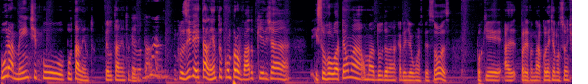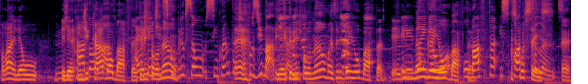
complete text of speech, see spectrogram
Puramente por, por talento. Pelo talento dele. Pelo talento. Inclusive aí, talento comprovado, porque ele já. Isso rolou até uma, uma dúvida na cabeça de algumas pessoas. Porque, a- por exemplo, na- quando a gente anunciou, a gente falou, ah, ele é o. ele é indicado ao BAFTA. Aí, Aí teve a gente falou, não. descobriu que são 50 É. tipos de BAFTA. E aí teve gente que falou, não, mas ele ganhou o BAFTA. Ele, Ele não ganhou, o BAFTA. O BAFTA Scotland. escocês. É,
